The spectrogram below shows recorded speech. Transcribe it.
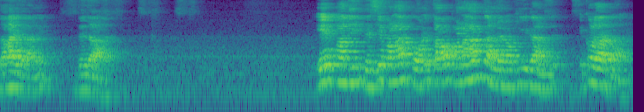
10 ගානේ. 2000 ඒ පදි 250ක් ඕනේ. තව 50ක් ගන්න වෙනවා කීය ගන්නද 11 ගානේ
